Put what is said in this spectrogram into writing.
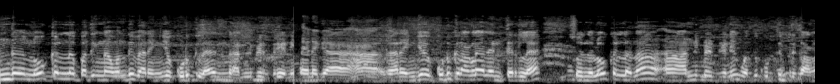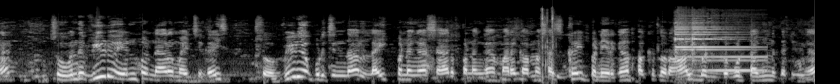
இந்த லோக்கலில் பார்த்தீங்கன்னா வந்து வேற எங்கேயோ கொடுக்கல. இந்த அன்லிமிட்டட் பிரியாணி. எனக்கு வேற எங்கேயோ கொடுக்குறாங்களா இல்லைன்னு தெரில ஸோ இந்த லோக்கலில் தான் அன்லிமிட்டட் பிரியாணி வந்து கொடுத்துட்டு இருக்காங்க ஸோ வந்து வீடியோ என் பண்ண நேரம் ஆயிடுச்சு கைஸ் ஸோ வீடியோ பிடிச்சிருந்தா லைக் பண்ணுங்க ஷேர் பண்ணுங்க. மறக்காம சப்ஸ்கிரைப் பண்ணிருங்க. பக்கத்தில் ஒரு ஆல் பட்டன் போட்டு டங்குன்னு தட்டிடுங்க.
